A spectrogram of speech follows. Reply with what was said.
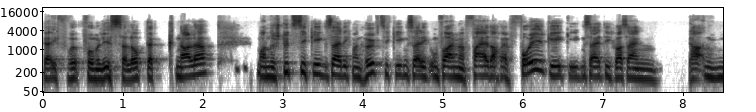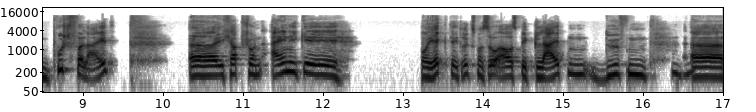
ja, ich formuliere es salopp, der Knaller. Man unterstützt sich gegenseitig, man hilft sich gegenseitig und vor allem man feiert auch Erfolge gegenseitig, was einen, ja, einen Push verleiht. Äh, ich habe schon einige Projekte, ich drücke es mal so aus, begleiten dürfen, mhm. äh,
